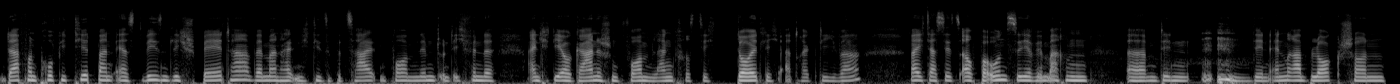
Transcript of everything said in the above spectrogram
davon profitiert man erst wesentlich später, wenn man halt nicht diese bezahlten Formen nimmt. Und ich finde eigentlich die organischen Formen langfristig deutlich attraktiver, weil ich das jetzt auch bei uns sehe. Wir machen ähm, den, den Enra-Blog schon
